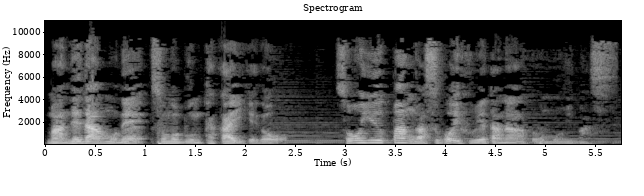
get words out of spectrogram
まあ値段もね、その分高いけど、そういうパンがすごい増えたなと思います。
